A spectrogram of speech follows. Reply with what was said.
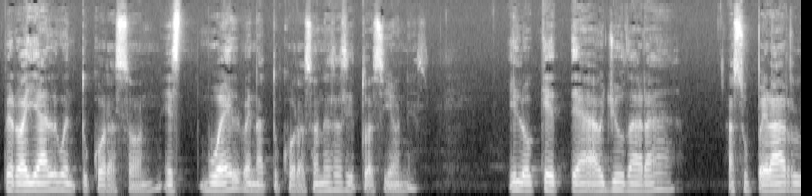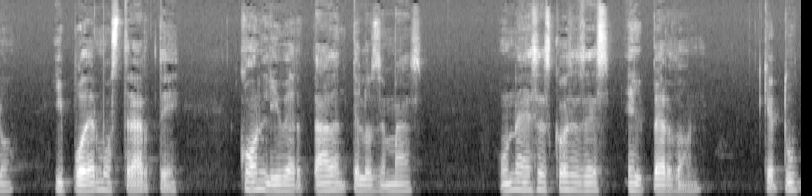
Pero hay algo en tu corazón, vuelven a tu corazón esas situaciones. Y lo que te ayudará a superarlo y poder mostrarte con libertad ante los demás, una de esas cosas es el perdón, que tú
